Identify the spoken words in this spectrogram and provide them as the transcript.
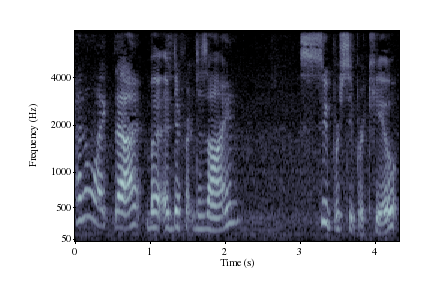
kind of like that, but a different design. Super, super cute.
